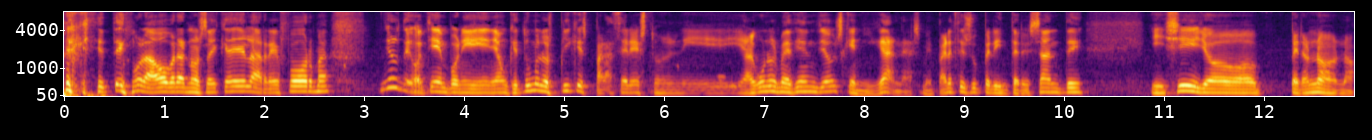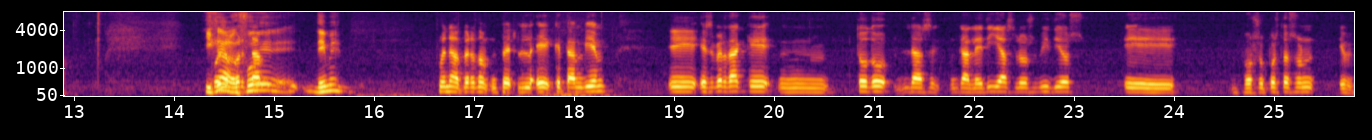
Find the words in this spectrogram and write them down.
que tengo la obra no sé qué, la reforma. Yo no tengo tiempo, ni, ni aunque tú me lo expliques, para hacer esto. Ni, y algunos me decían, yo es que ni ganas, me parece súper interesante. Y sí, yo, pero no, no. Y Bueno, claro, fue, dime. Bueno, perdón, pero, eh, que también eh, es verdad que mm, todo, las galerías, los vídeos, eh, por supuesto, son eh,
